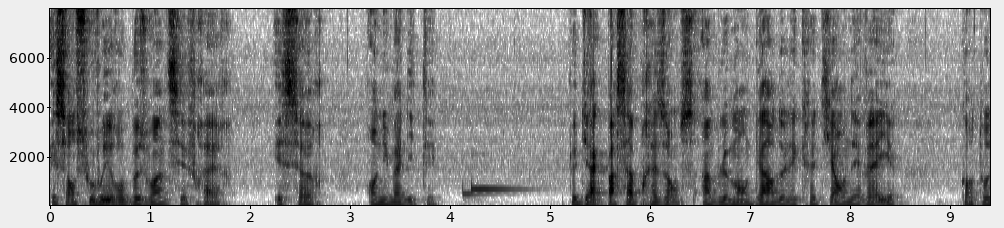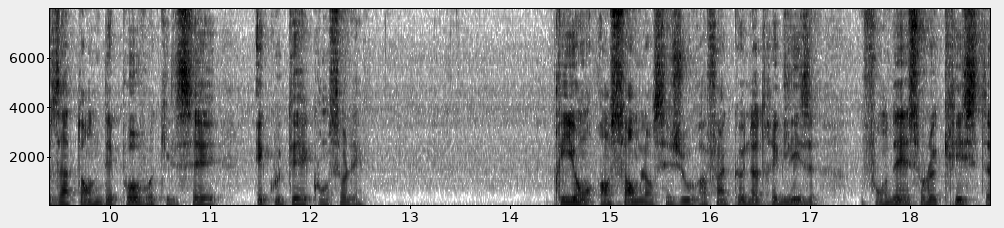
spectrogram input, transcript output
et sans s'ouvrir aux besoins de ses frères et sœurs en humanité. Le diacre, par sa présence, humblement garde les chrétiens en éveil quant aux attentes des pauvres qu'il sait écouter et consoler. Prions ensemble en ces jours afin que notre Église, fondée sur le Christ,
